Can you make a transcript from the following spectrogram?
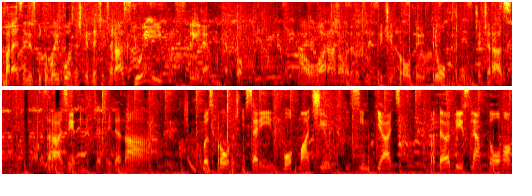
Березін із кутової позначки для Чечерас. Юрій простріляє Мартенко. А у Варан проведений зустрічі проти трьох у Чечерас. Наразі Чеча йде на безпрограшній серії з двох матчів і 7-5. Проте після того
